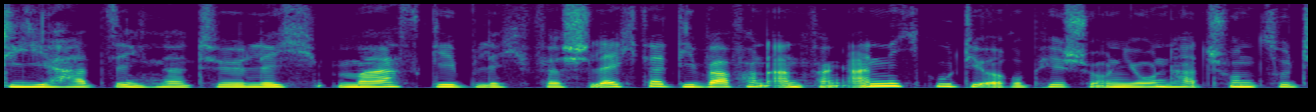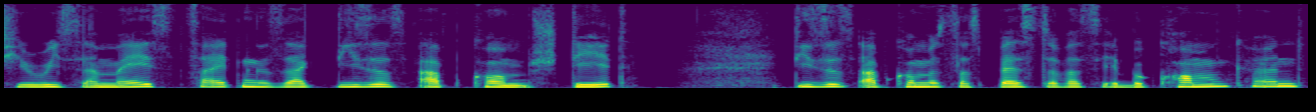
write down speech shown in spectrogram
Die hat sich natürlich maßgeblich verschlechtert. Die war von Anfang an nicht gut. Die Europäische Union hat schon zu Theresa Mays Zeiten gesagt, dieses Abkommen steht. Dieses Abkommen ist das Beste, was ihr bekommen könnt.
